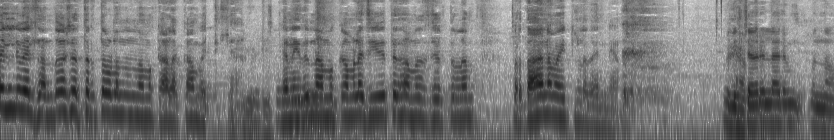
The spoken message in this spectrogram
വലിയ വലിയ സന്തോഷം എത്രത്തോളം ഒന്നും നമുക്ക് അളക്കാൻ പറ്റില്ല. കാരണം ഇത് നമുക്ക് നമ്മളെ ജീവിതത്തെ സംബന്ധിച്ചിടത്തോളം പ്രധാനമായിട്ടുള്ളത് തന്നെയാണ്. വിളിച്ചവരെല്ലാരും വന്നോ?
